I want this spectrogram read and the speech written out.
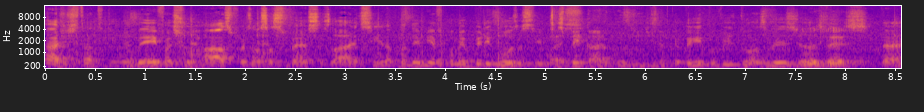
Ah, a gente todo mundo bem, faz churrasco, faz nossas festas lá. Assim, na pandemia ficou meio perigoso, assim, mas. Vocês pegaram o Covid, né? Eu peguei Covid duas vezes já. Duas cara. vezes. É.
